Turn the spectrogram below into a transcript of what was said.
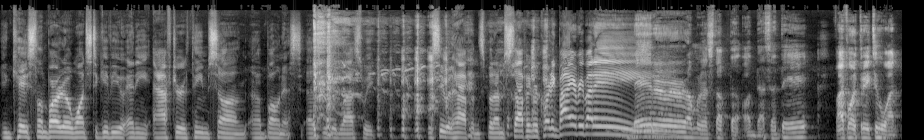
in case Lombardo wants to give you any after theme song uh, bonus as we did last week. We'll see what happens. But I'm stopping recording. Bye everybody. Later, I'm gonna stop the audacity. 5.321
